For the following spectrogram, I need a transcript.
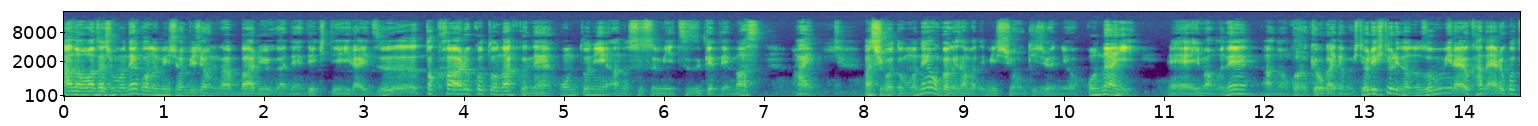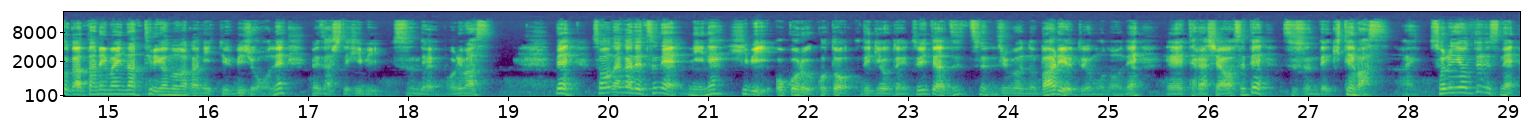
あの、私もね、このミッション、ビジョンが、バリューがね、できて以来、ずっと変わることなくね、本当に、あの、進み続けています。はい。まあ、仕事もね、おかげさまでミッションを基準に行い、えー、今もね、あの、この教会でも一人一人の望む未来を叶えることが当たり前になっている世の中にっていうビジョンをね、目指して日々進んでおります。で、その中で常にね、日々起こること、出来事については、ずつ自分のバリューというものをね、えー、照らし合わせて進んできてます。はい。それによってですね、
